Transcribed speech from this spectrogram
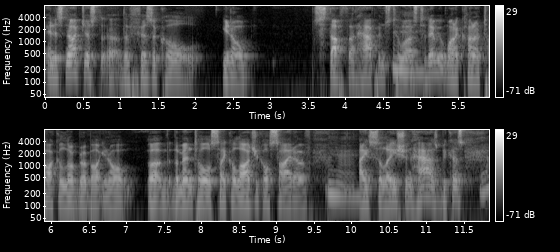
And it's not just uh, the physical, you know, stuff that happens to us. Mm-hmm. Today, we want to kind of talk a little bit about, you know, uh, the, the mental, psychological side of isolation has because Yeah.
